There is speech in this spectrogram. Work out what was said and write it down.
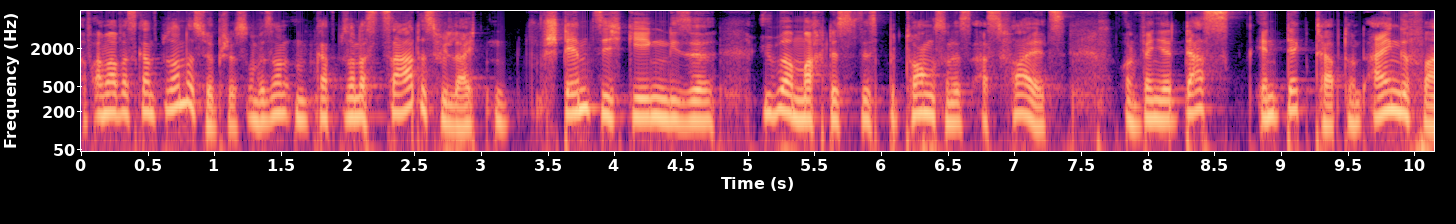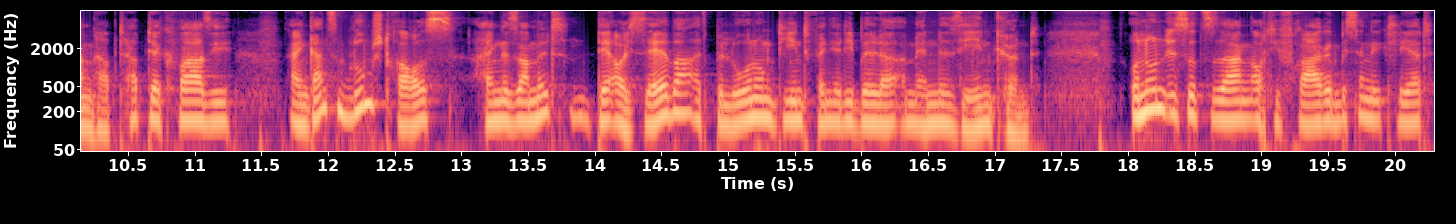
auf einmal was ganz besonders Hübsches und ganz besonders Zartes vielleicht und stemmt sich gegen diese Übermacht des, des Betons und des Asphalts. Und wenn ihr das entdeckt habt und eingefangen habt, habt ihr quasi einen ganzen Blumenstrauß eingesammelt, der euch selber als Belohnung dient, wenn ihr die Bilder am Ende sehen könnt. Und nun ist sozusagen auch die Frage ein bisschen geklärt,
